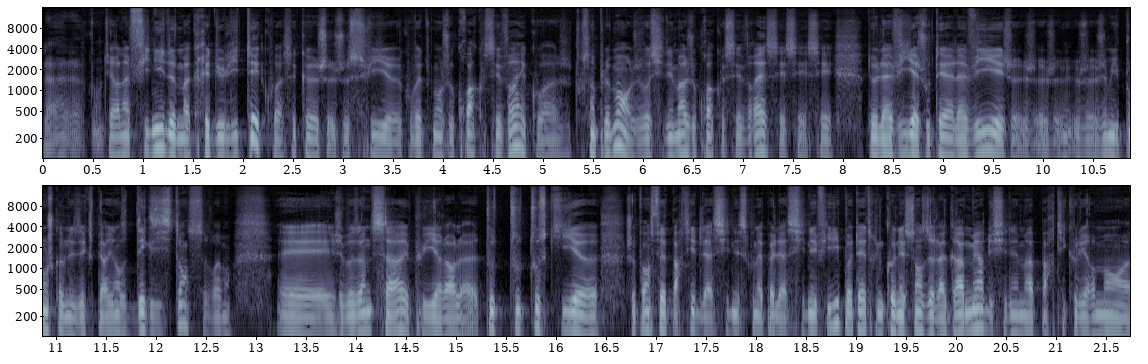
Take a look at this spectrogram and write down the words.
l'infini de ma crédulité. quoi. C'est que je, suis euh, complètement, je crois que c'est vrai, quoi. Tout simplement. Je vais au cinéma, je crois que c'est vrai. C'est, de la vie ajoutée à la vie, et je, m'y plonge comme des expériences d'existence, vraiment. Et, j'ai besoin de ça. Et puis, alors, tout, ce qui, euh, je pense, fait partie de la ciné, ce qu'on appelle la cinéphilie, peut-être une connaissance de la grammaire du cinéma particulièrement. euh,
